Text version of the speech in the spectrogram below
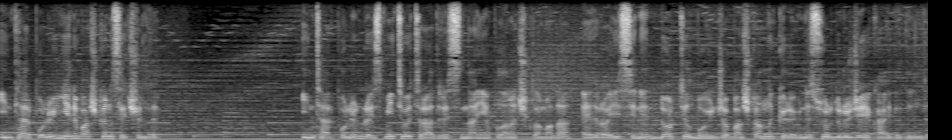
Interpol'ün yeni başkanı seçildi. Interpol'ün resmi Twitter adresinden yapılan açıklamada El Raisi'nin 4 yıl boyunca başkanlık görevini sürdüreceği kaydedildi.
